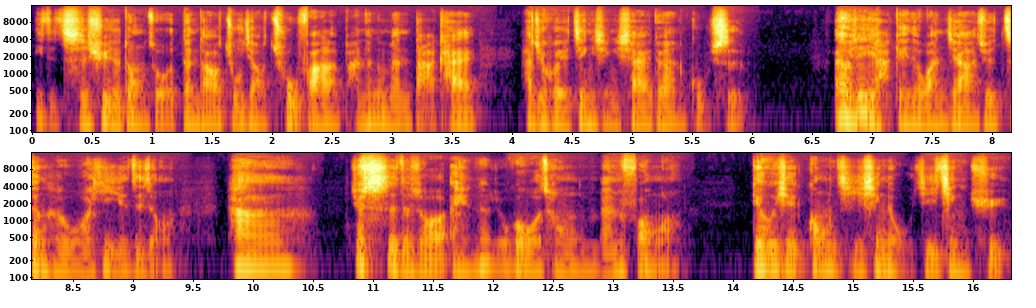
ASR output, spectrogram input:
一直持续的动作。等到主角触发了，把那个门打开，他就会进行下一段故事。还有些雅给的玩家就正合我意的这种，他就试着说：“哎，那如果我从门缝哦。”丢一些攻击性的武器进去，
